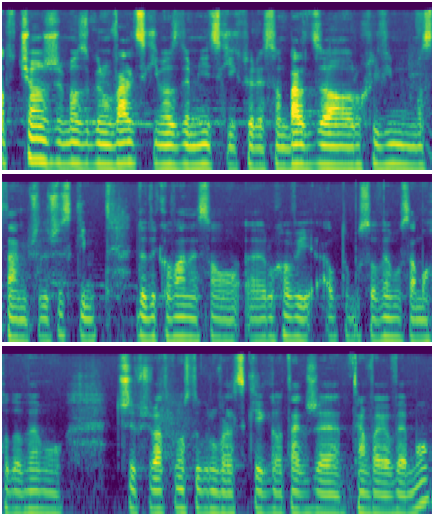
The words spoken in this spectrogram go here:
odciąży most grunwaldzki, most Demnicki, które są bardzo ruchliwymi mostami. Przede wszystkim dedykowane są e, ruchowi autobusowemu, samochodowemu, czy w przypadku mostu grunwaldzkiego także tramwajowemu.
